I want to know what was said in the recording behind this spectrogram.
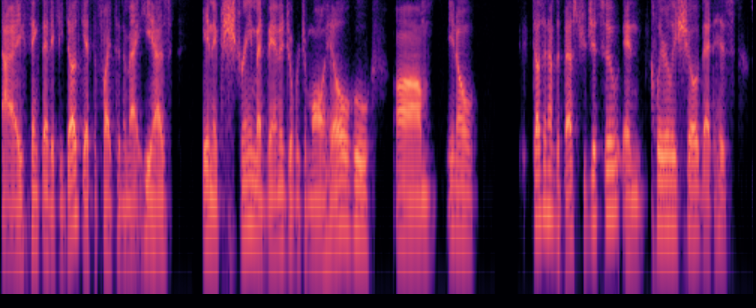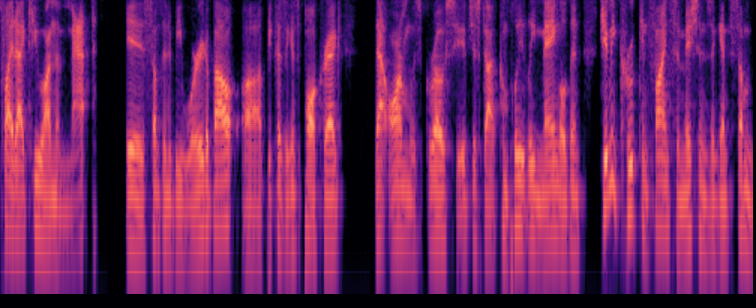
I think that if he does get the fight to the mat, he has an extreme advantage over Jamal Hill, who, um, you know, doesn't have the best jujitsu and clearly showed that his fight IQ on the mat is something to be worried about uh, because against Paul Craig, that arm was gross. It just got completely mangled. And Jimmy Crute can find submissions against some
